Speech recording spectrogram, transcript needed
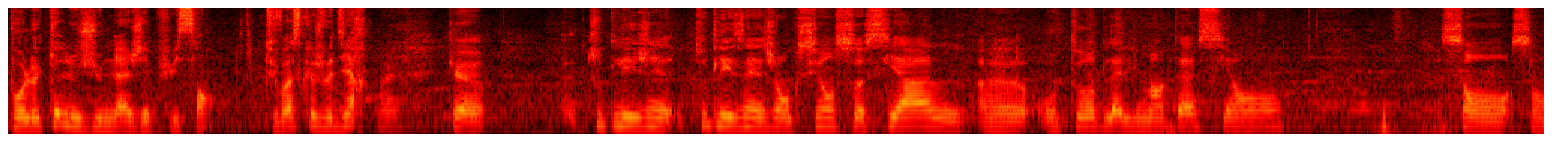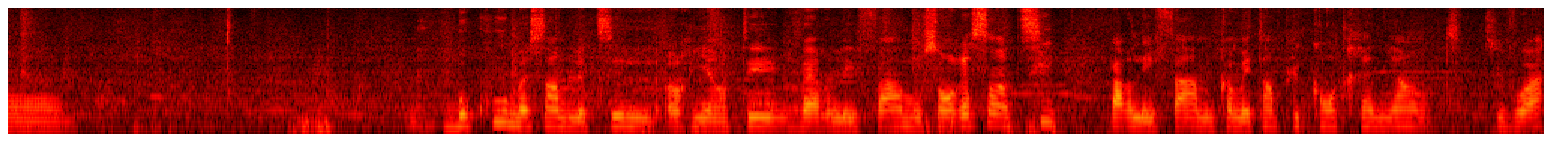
pour lequel le jumelage est puissant. Tu vois ce que je veux dire? Ouais. Que euh, toutes les, toutes les injonctions sociales euh, autour de l'alimentation sont, sont beaucoup, me semble-t-il, orientés vers les femmes ou sont ressentis par les femmes comme étant plus contraignantes, tu vois.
